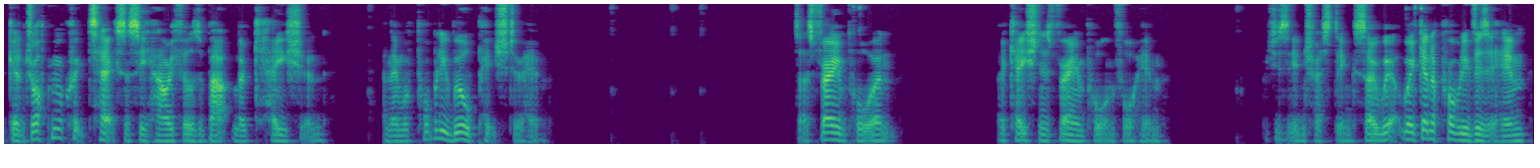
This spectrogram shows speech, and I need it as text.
We're going to drop him a quick text and see how he feels about location and then we probably will pitch to him. So that's very important. Location is very important for him, which is interesting. So we're, we're going to probably visit him.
